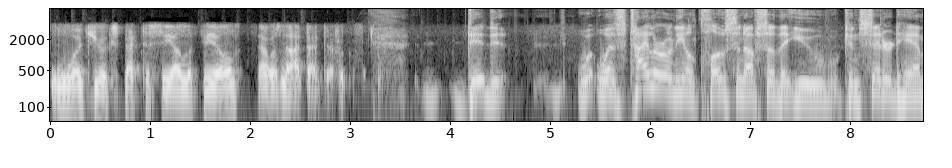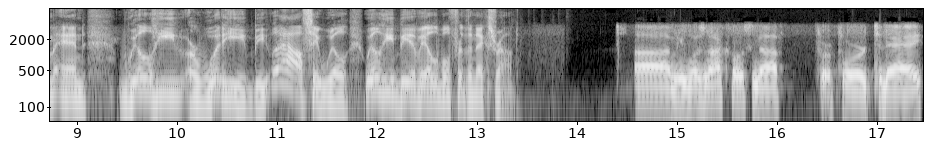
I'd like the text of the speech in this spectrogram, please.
what you expect to see on the field, that was not that difficult. Did was Tyler O'Neill close enough so that you considered him, and will he or would he be? Well, I'll say will. Will he be available for the next round? Um, he was not close enough for for today,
